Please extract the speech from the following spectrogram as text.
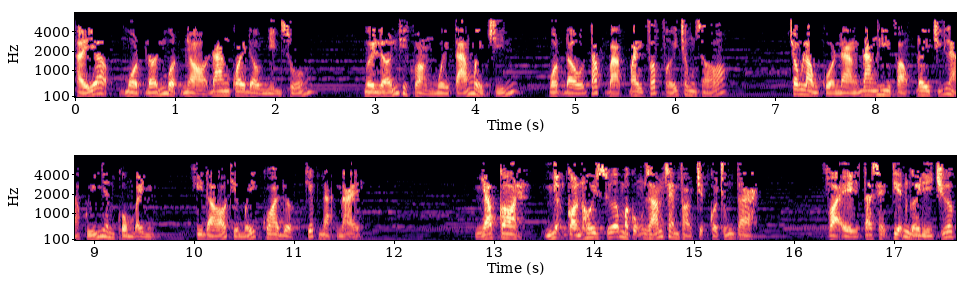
thấy một lớn một nhỏ đang quay đầu nhìn xuống. Người lớn thì khoảng 18-19, một đầu tóc bạc bay phấp phới trong gió. Trong lòng của nàng đang hy vọng đây chính là quý nhân của mình, khi đó thì mới qua được kiếp nạn này. Nhóc con, miệng còn hôi sữa mà cũng dám xen vào chuyện của chúng ta. Vậy ta sẽ tiễn người đi trước,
